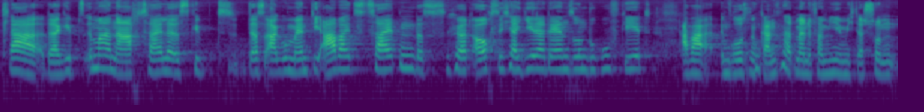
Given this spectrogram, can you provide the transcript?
klar, da gibt es immer Nachteile. Es gibt das Argument, die Arbeitszeiten, das hört auch sicher jeder, der in so einen Beruf geht. Aber im Großen und Ganzen hat meine Familie mich da schon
